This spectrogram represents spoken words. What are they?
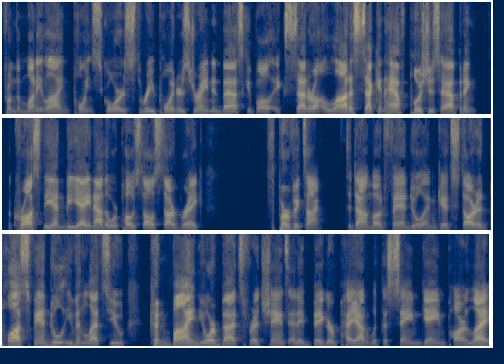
from the money line, point scores, three pointers drained in basketball, etc. A lot of second half pushes happening across the NBA now that we're post All Star break. It's the perfect time to download FanDuel and get started. Plus, FanDuel even lets you combine your bets for a chance at a bigger payout with the same game parlay.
